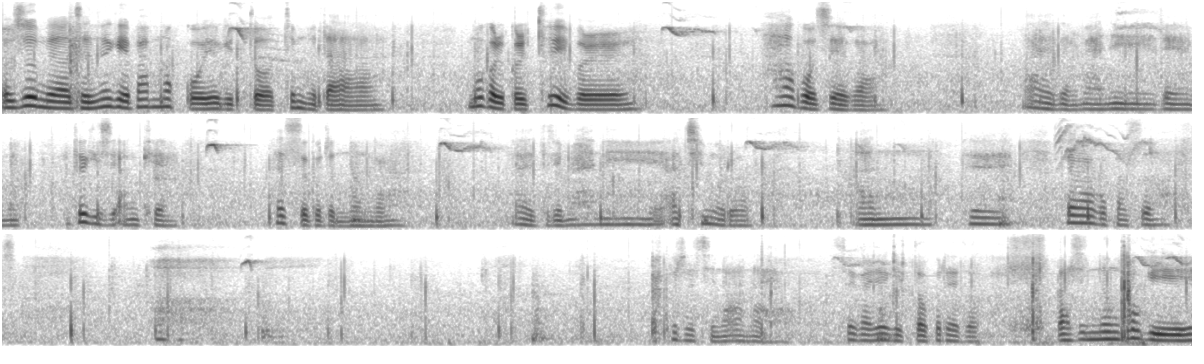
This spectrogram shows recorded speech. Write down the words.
요즘에 저녁에 밥 먹고 여기 또 전부 다 먹을 걸 투입을 하고 제가 아이들 많이 이래 막 허덕이지 않게 해서 그렇는가 아이들이 많이 아침으로 안 돼, 배가 고파서 그러진 않아요. 제가 여기 또 그래도 맛있는 고기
